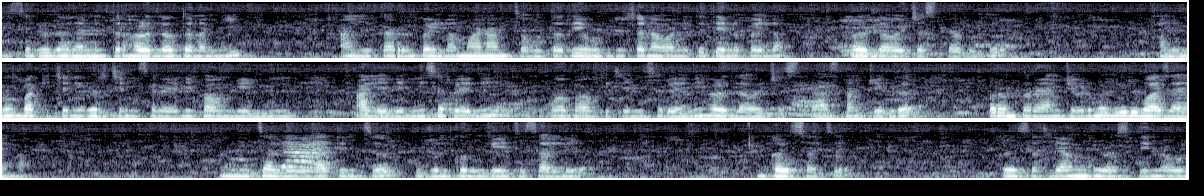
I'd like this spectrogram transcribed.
हे सगळं झाल्यानंतर हळद लावताना मी आहे कारण पहिला मान आमचा होता. देवगिरीच्या नावाने तर त्यानं पहिला हळद लावायची असते अगोदर. आणि मग बाकीच्यांनी घरच्यांनी सगळ्यांनी पाहुण्यांनी आलेल्यांनी सगळ्यांनी व भावकीच्यांनी सगळ्यांनी हळद लावायची असते. आज आमच्या इकडं परंपरा आहे आमच्याकडं म्हणजे रिवाज आहे हा. आणि चाललं आहे बघा त्यांचं पूजन करून घ्यायचं चालले कळसाचं. कळसातली आंघोळ असते नवर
